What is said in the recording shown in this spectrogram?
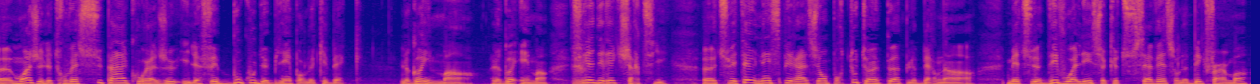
euh, moi je le trouvais super courageux, il a fait beaucoup de bien pour le Québec. Le gars est mort. Le gars est mort. Frédéric Chartier, euh, tu étais une inspiration pour tout un peuple, Bernard, mais tu as dévoilé ce que tu savais sur le Big Pharma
